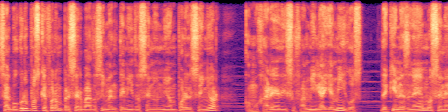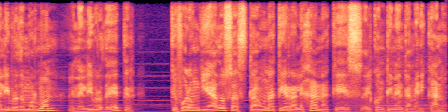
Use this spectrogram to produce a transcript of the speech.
salvo grupos que fueron preservados y mantenidos en unión por el Señor, como Jared y su familia y amigos, de quienes leemos en el libro de Mormón, en el libro de Éter, que fueron guiados hasta una tierra lejana que es el continente americano.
